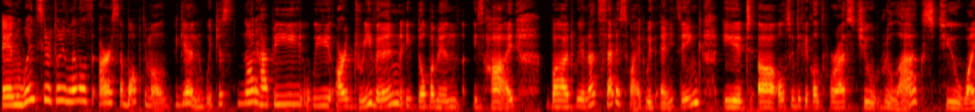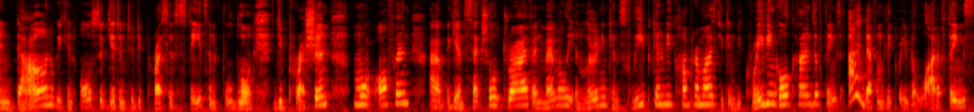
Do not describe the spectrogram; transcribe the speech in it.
And when serotonin levels are suboptimal, again, we're just not happy. We are driven if dopamine is high, but we are not satisfied with anything. It uh, also difficult for us to relax, to wind down. We can also get into depressive states and full blown depression more often. Um, again, sexual drive and memory and learning and sleep can be compromised. You can be craving all kinds of things. I definitely craved a lot of things.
